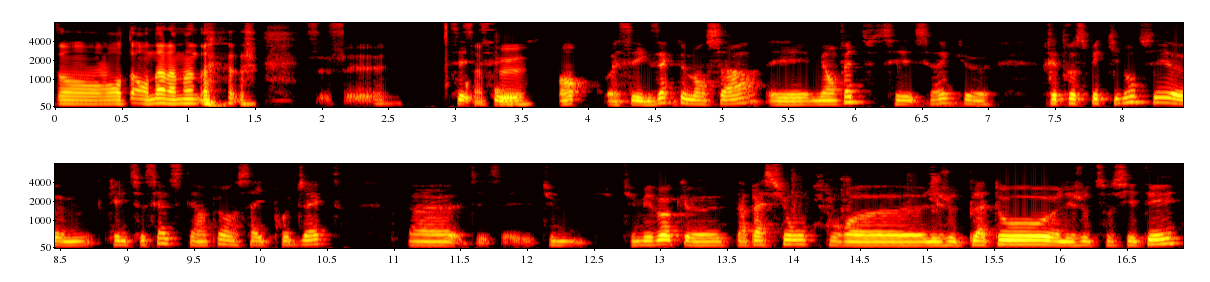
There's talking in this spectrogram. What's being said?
dans, on, a la main. c'est peu. c'est exactement ça, et, mais en fait c'est vrai que rétrospectivement, tu sais, euh, Social, c'était un peu un side project. Euh, tu, m'évoques euh, ta passion pour euh, les jeux de plateau, les jeux de société.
